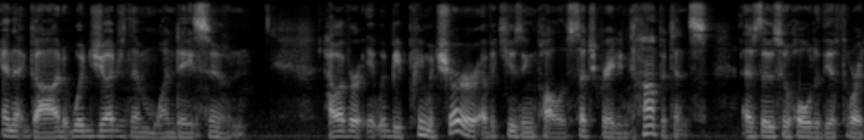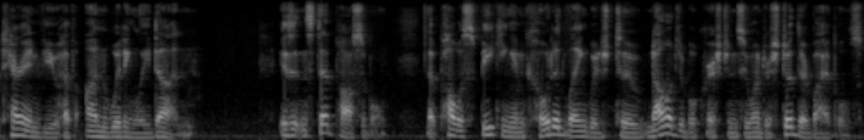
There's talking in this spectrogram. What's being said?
and that God would judge them one day soon. However, it would be premature of accusing Paul of such great incompetence, as those who hold to the authoritarian view have unwittingly done. Is it instead possible that Paul was speaking in coded language to knowledgeable Christians who understood their Bibles,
